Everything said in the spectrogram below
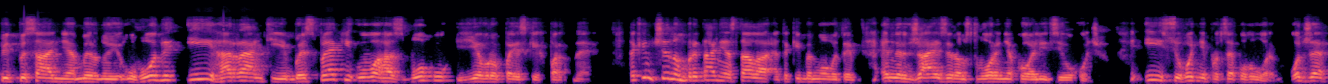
підписання мирної угоди і гарантії безпеки. Увага з боку європейських партнерів. Таким чином, Британія стала е, таким би мовити енерджайзером створення коаліції охочих. І сьогодні про це поговоримо. Отже,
